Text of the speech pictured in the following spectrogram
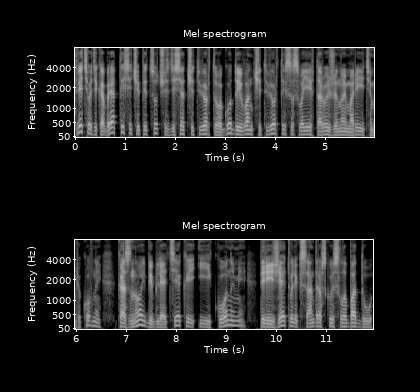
3 декабря 1564 года Иван IV со своей второй женой Марией Темрюковной, казной, библиотекой и иконами переезжает в Александровскую Слободу,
